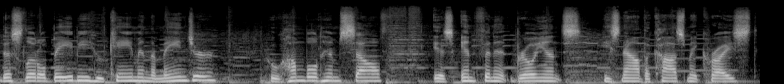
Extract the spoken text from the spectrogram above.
This little baby who came in the manger, who humbled himself, is infinite brilliance. He's now the cosmic Christ.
